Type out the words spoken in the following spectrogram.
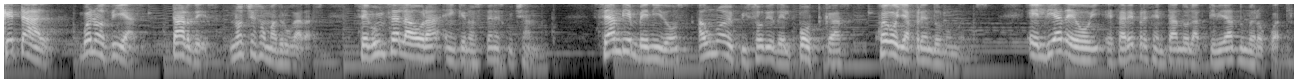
¿Qué tal? Buenos días, tardes, noches o madrugadas, según sea la hora en que nos estén escuchando. Sean bienvenidos a un nuevo episodio del podcast Juego y Aprendo Números. El día de hoy estaré presentando la actividad número 4,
